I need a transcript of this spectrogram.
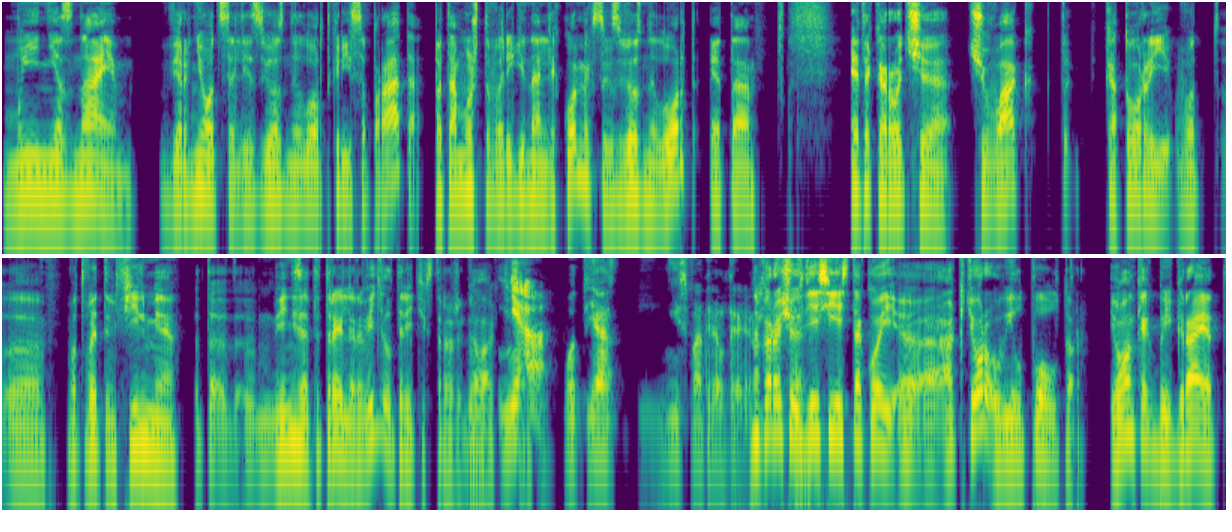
мы не знаем, вернется ли Звездный лорд Криса Прата, потому что в оригинальных комиксах Звездный лорд это, это, короче, чувак, который вот, э, вот в этом фильме, это, э, я не знаю, ты трейлер видел третьих Стражей Галактики? Не, вот я не смотрел трейлер. Ну, короче, здесь есть такой э, актер Уилл Полтер, и он как бы играет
